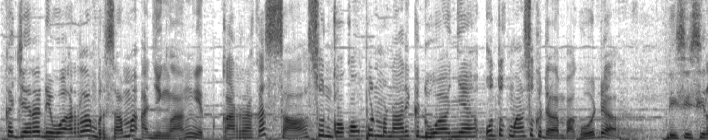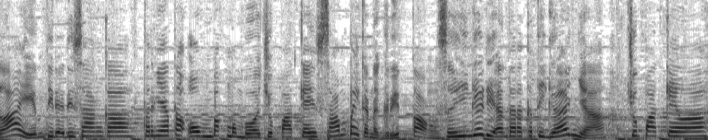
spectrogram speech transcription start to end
kejaran Dewa Erlang bersama anjing langit. Karena kesal, Sun Gokong pun menarik keduanya untuk masuk ke dalam pagoda. Di sisi lain, tidak disangka ternyata ombak membawa Cupatkai sampai ke negeri Tong. Sehingga di antara ketiganya, Cupatkai lah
